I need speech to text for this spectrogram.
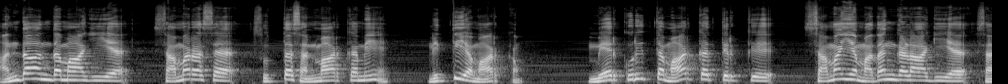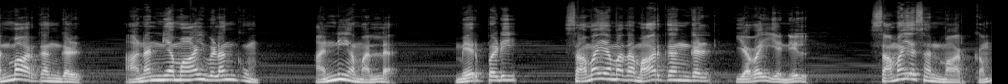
அந்தாந்தமாகிய சமரச சுத்த சன்மார்க்கமே நித்திய மார்க்கம். மேற்குறித்த மார்க்கத்திற்கு சமய மதங்களாகிய சன்மார்க்கங்கள் அனன்யமாய் விளங்கும் அந்நியமல்ல. மேற்படி சமயமத மார்க்கங்கள் எவை எனில் சமய சன்மார்க்கம்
